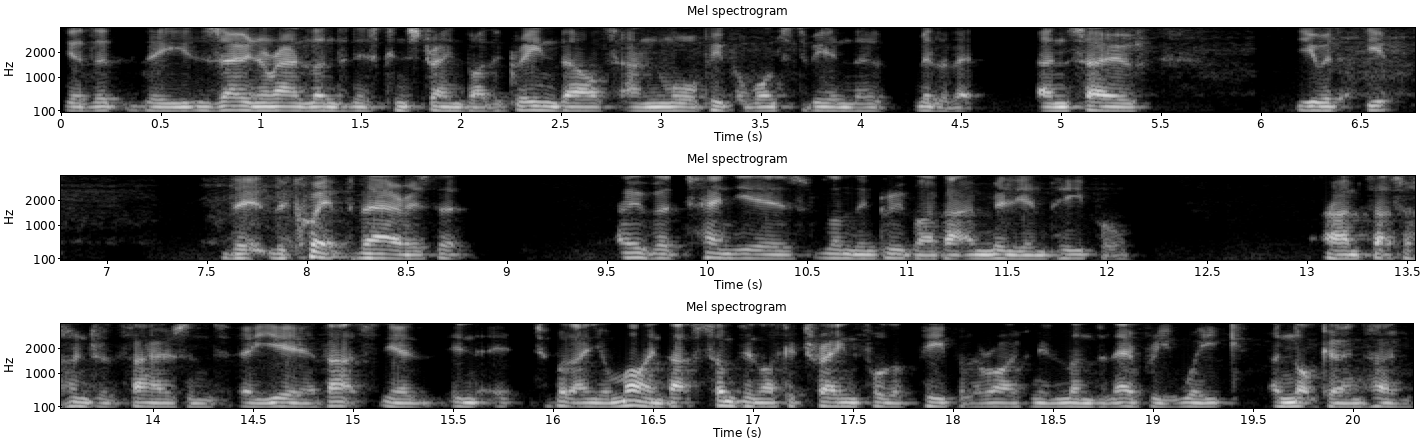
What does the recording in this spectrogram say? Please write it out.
you know, the, the zone around London is constrained by the green belt, and more people wanted to be in the middle of it, and so you would you, the the quip there is that over 10 years London grew by about a million people. Um, so that's 100,000 a year. That's, you know, in, to put that in your mind, that's something like a train full of people arriving in London every week and not going home.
